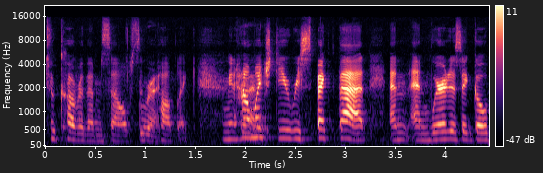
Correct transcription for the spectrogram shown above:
to cover themselves in Right. the public. I mean, how Right. much do you respect that, and and where does it go?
